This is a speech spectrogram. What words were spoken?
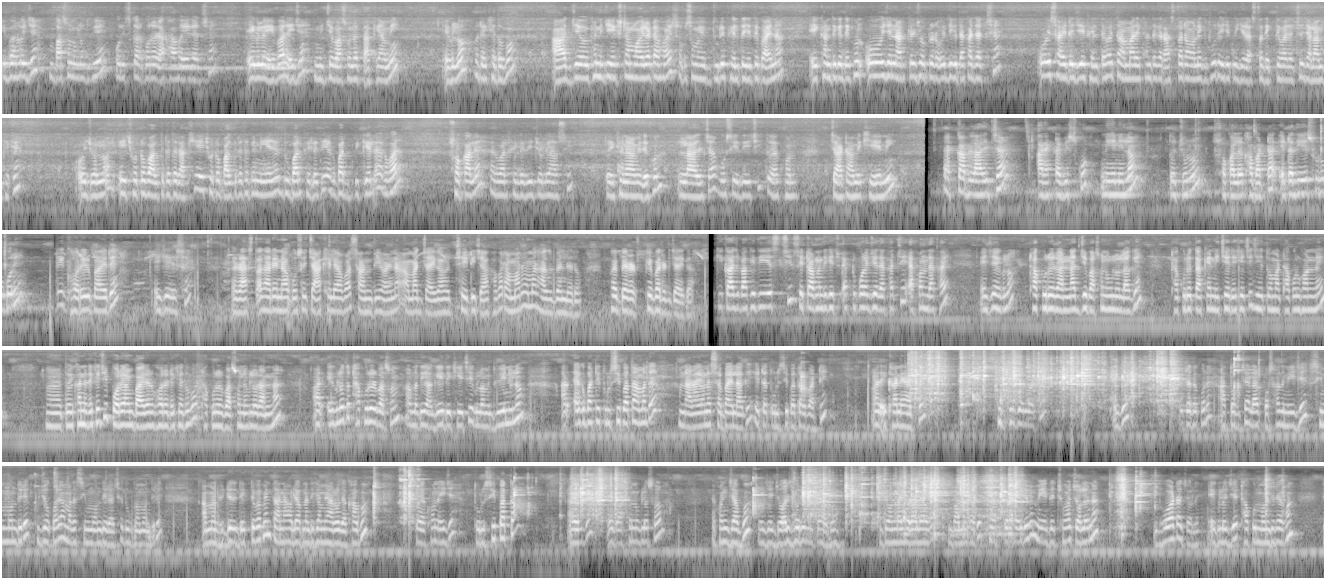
এবার ওই যে বাসনগুলো ধুয়ে পরিষ্কার করে রাখা হয়ে গেছে। এগুলো এবার এই যে নিচে বাসনের তাকে আমি এগুলো রেখে দেবো। আর যে ওইখানে যে এক্সট্রা ময়লাটা হয় সবসময় দূরে ফেলতে যেতে পায় না। এইখান থেকে দেখুন, ওই যে নারকেল ঝোপটার ওই দিকে দেখা যাচ্ছে। ওই সাইডে যেয়ে ফেলতে হয়। তো আমার এখান থেকে রাস্তাটা অনেক দূর, এই যে পিজে রাস্তা দেখতে পাওয়া যাচ্ছে জালান থেকে। ওই জন্য এই ছোট বালতিটাতে রাখি। এই ছোট বালতিটা থেকে নিয়ে দুবার ফেলে দিই। একবার বিকেলে, একবার সকালে, একবার ফেলে দিয়ে চলে আসি। তো এখানে আমি দেখুন, লাল চা বসিয়ে দিয়েছি। তো এখন চাটা আমি খেয়ে নিই। এক কাপ লাল চা আর একটা বিস্কুট নিয়ে নিলাম। তো চলুন, সকালের খাবারটা এটা দিয়ে শুরু করি। এই ঘরের বাইরে এই যে এসে রাস্তা ধারে না বসে চা খেলে আবার শান্তি হয় না। আমার জায়গা হচ্ছে এটি চা খাবার, আমারও আমার হাজব্যান্ডেরও ফেভারেট ফেভারেট জায়গা। কি কাজ বাকি দিয়ে এসেছি সেটা আপনাদেরকে একটু পরে যে দেখাচ্ছি। এখন দেখাই, এই যে এগুলো ঠাকুরের রান্নার যে বাসনগুলো লাগে ঠাকুরের তাকে নিচে রেখেছি, যেহেতু আমার ঠাকুর ঘর নেই। তো এখানে রেখেছি, পরে আমি বাইরের ঘরে রেখে দেবো ঠাকুরের বাসন, এগুলো রান্নার। আর এগুলো তো ঠাকুরের বাসন, আপনাদের আগেই দেখিয়েছি, এগুলো আমি ধুয়ে নিলাম। আর এক বাটি তুলসী পাতা আমাদের নারায়ণের সেবায় লাগে, এটা তুলসী পাতার বাটি। আর এখানে আছে শিব পূজার বাটি। এই যে, এটাতে করে আতপ জাল আর প্রসাদ নিয়ে যে শিব মন্দিরে পুজো করে, আমাদের শিব মন্দির আছে, দুর্গা মন্দিরে। আপনার ভিডিওতে দেখতে পাবেন, তা না হলে আপনাদেরকে আমি আরও দেখাবো। তো এখন এই যে তুলসী পাতা আর এই যে এই বাসনগুলো সব এখন যাব। এই যে জল ঝরিয়ে নিতে হবে। জল না ঝরালে হবে। বামুন ঠাকুর ছোঁয়াচ করা হয়ে যাবে। মেয়েদের ছোঁয়া চলে না। ধোয়াটা চলে। এগুলো যে ঠাকুর মন্দিরে এখন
